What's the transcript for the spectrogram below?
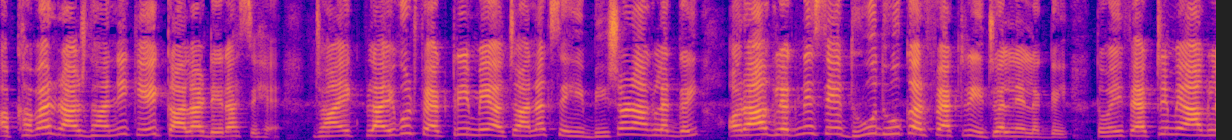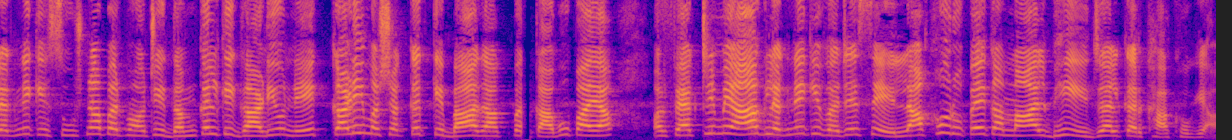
अब खबर राजधानी के काला डेरा से है, जहाँ एक प्लाईवुड फैक्ट्री में अचानक से ही भीषण आग लग गई और आग लगने से धू धू कर फैक्ट्री जलने लग गई। तो वहीं फैक्ट्री में आग लगने की सूचना पर पहुँची दमकल की गाड़ियों ने कड़ी मशक्कत के बाद आग पर काबू पाया और फैक्ट्री में आग लगने की वजह से लाखों रुपए का माल भी जलकर खाक हो गया।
